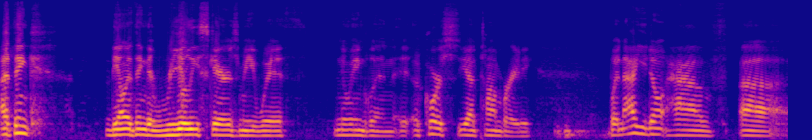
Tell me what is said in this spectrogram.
I think the only thing that really scares me with New England, i of course, you have Tom Brady, but now you don't have uh,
